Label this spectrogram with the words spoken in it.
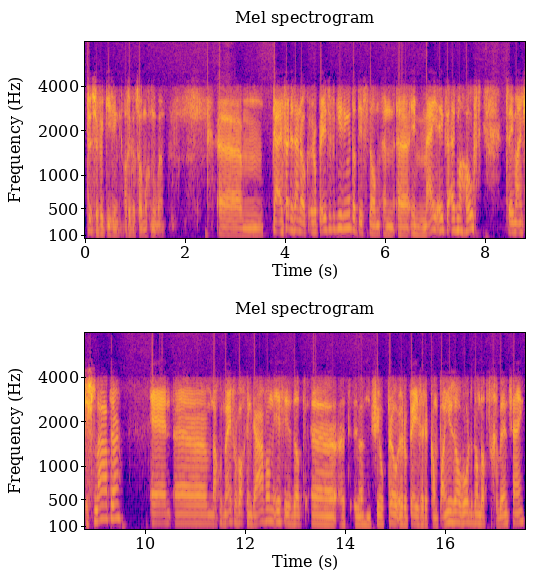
tussenverkiezing, als ik dat zo mag noemen. Um, ja, en verder zijn er ook Europese verkiezingen. Dat is dan een, in mei even uit mijn hoofd. Twee maandjes later. En uh, nou goed, mijn verwachting daarvan is, is dat het een veel pro-Europesere campagne zal worden dan dat we gewend zijn.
